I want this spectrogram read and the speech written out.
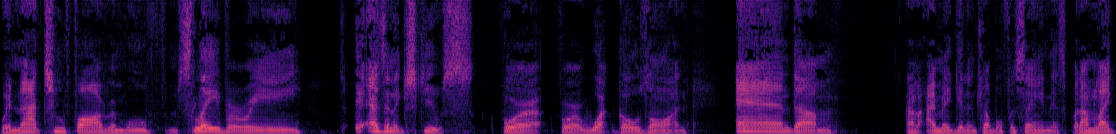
we're not too far removed from slavery, as an excuse for for what goes on, and um, I, I may get in trouble for saying this, but I'm like,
